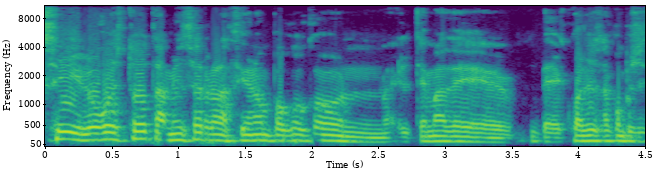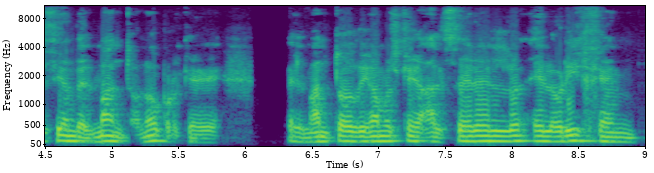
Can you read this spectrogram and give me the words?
Sí, luego esto también se relaciona un poco con el tema de, cuál es la composición del manto, ¿no? Porque el manto, digamos que al ser el, el origen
